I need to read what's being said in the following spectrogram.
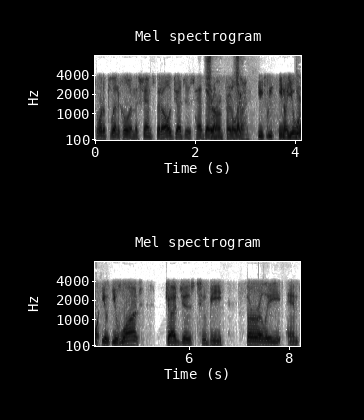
sort of political in the sense that all judges had their sure, own predilection. Sure. You, you know, you yeah. want you you want judges to be thoroughly and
